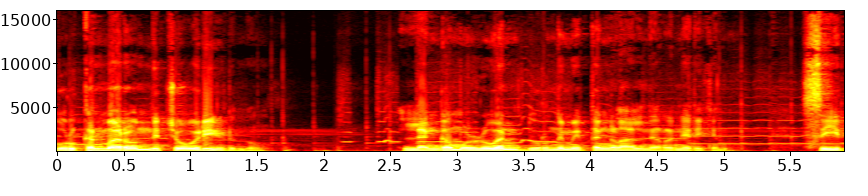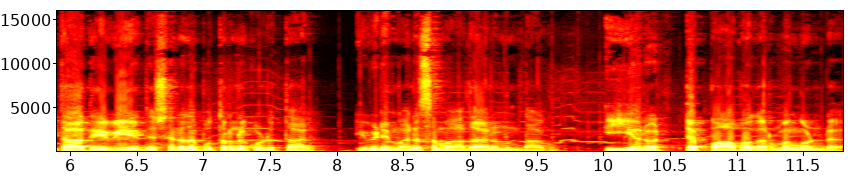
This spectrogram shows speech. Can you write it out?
കുറുക്കന്മാർ ഒന്നിച്ചോരിയിടുന്നു. ലങ്ക മുഴുവൻ ദുർനിമിത്തങ്ങളാൽ നിറഞ്ഞിരിക്കുന്നു. സീതാദേവിയെ ദശരഥപുത്രന് കൊടുത്താൽ ഇവിടെ മനസമാധാനമുണ്ടാകും. ഈയൊരൊറ്റ പാപകർമ്മം കൊണ്ട്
